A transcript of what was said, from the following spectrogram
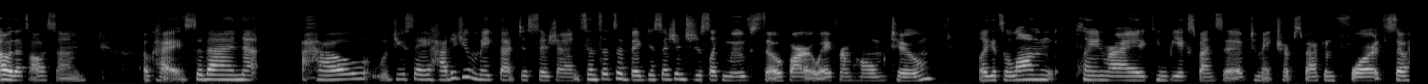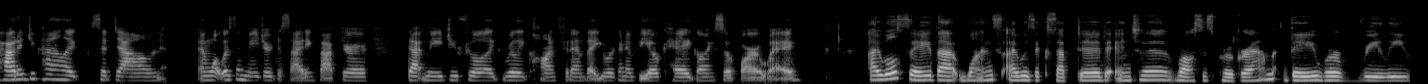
Oh, that's awesome. Okay, so then how would you say, how did you make that decision? Since it's a big decision to just like move so far away from home, too. Like it's a long plane ride, it can be expensive to make trips back and forth. So, how did you kind of like sit down and what was the major deciding factor that made you feel like really confident that you were going to be okay going so far away? I will say that once I was accepted into Ross's program, they were really,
